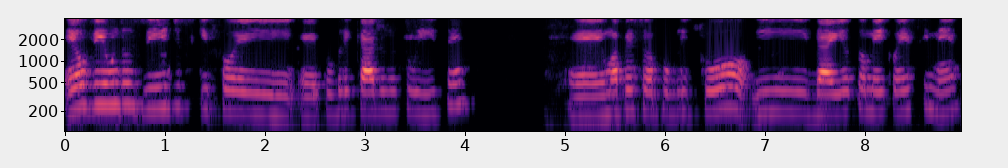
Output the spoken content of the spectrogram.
Eu vi um dos vídeos que foi é, publicado no Twitter. É, uma pessoa publicou e daí eu tomei conhecimento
